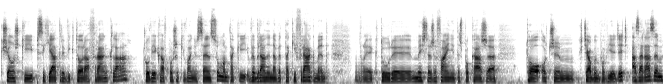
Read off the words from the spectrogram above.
książki psychiatry Wiktora Frankla, Człowieka w poszukiwaniu sensu. Mam taki wybrany nawet taki fragment który myślę, że fajnie też pokaże to, o czym chciałbym powiedzieć, a zarazem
